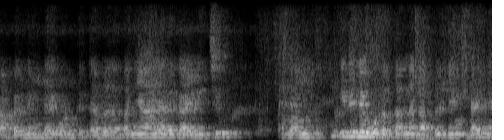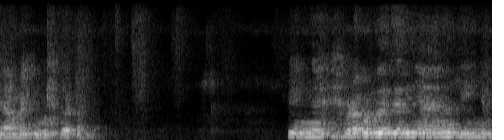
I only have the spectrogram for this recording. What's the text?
കപ്പലിന്റെ മിഠായി കൊടുത്തിട്ടാ പോയത്. അപ്പം ഞാനത് കഴിച്ചു. അപ്പം ഇതിന്റെ കൂടെ തന്ന കപ്പലിന്റെ മിഠായി ഞാൻ അമ്മയ്ക്ക് കൊടുത്തു കേട്ടോ. പിന്നെ ഇവിടെ കൊണ്ടുവച്ചാൽ ഞാനങ്ങ് തിന്നും.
